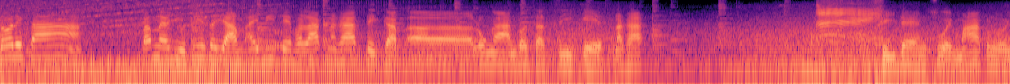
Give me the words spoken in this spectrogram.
สวัสดีค่ะป้าแมวอยู่ที่สยามไอบีเทพรักษ์นะคะ ติดกับโรงงานบริษัทซีเกตนะคะ สีแดงสวยมากเลย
